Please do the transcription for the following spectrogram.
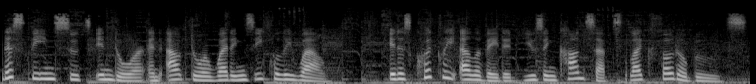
This theme suits indoor and outdoor weddings equally well. It is quickly elevated using concepts like photo booths,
